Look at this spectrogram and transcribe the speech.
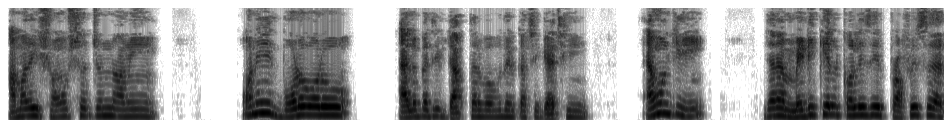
আমার এই সমস্যার জন্য আমি অনেক বড় বড় অ্যালোপ্যাথিক ডাক্তারবাবুদের কাছে গেছি। এমনকি যারা মেডিকেল কলেজের প্রফেসর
